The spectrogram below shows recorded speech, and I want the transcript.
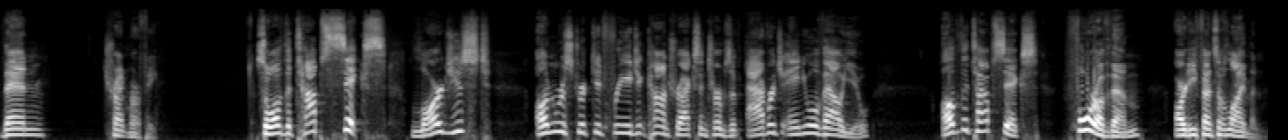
Then Trent Murphy. So, of the top six largest unrestricted free agent contracts in terms of average annual value, of the top six, four of them are defensive linemen.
